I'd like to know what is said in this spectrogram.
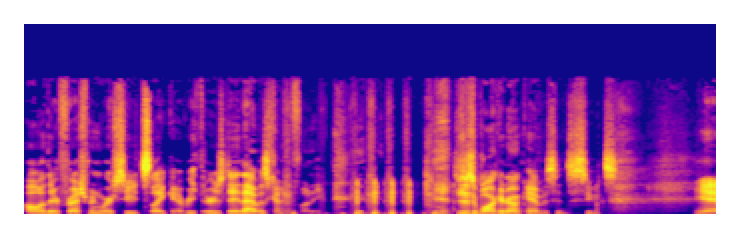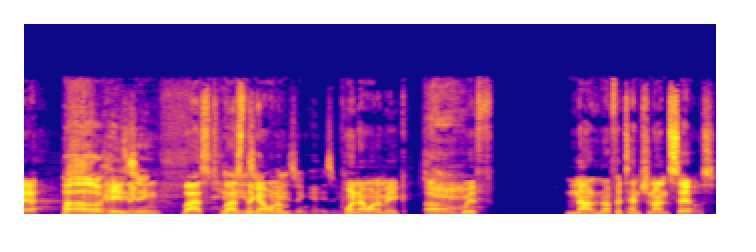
all their freshmen wear suits like every Thursday. That was kind of funny. They're just walking around campus in suits. yeah. Oh, hazing. hazing. Last last thing I want to hazing, hazing. point I want to make uh, Yeah. with not enough attention on sales,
